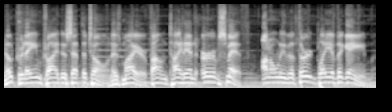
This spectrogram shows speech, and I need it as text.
Notre Dame tried to set the tone as Mirer found tight end Irv Smith on only the third play of the game.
